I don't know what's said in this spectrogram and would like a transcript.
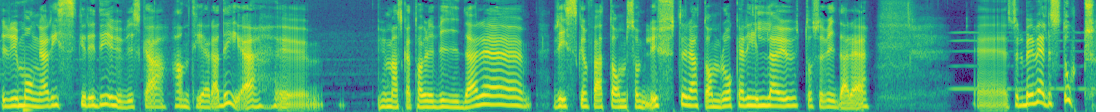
är det ju många risker i det, hur vi ska hantera det. Eh, hur man ska ta det vidare, risken för att de som lyfter, att de råkar illa ut och så vidare. Eh, så det blir väldigt stort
